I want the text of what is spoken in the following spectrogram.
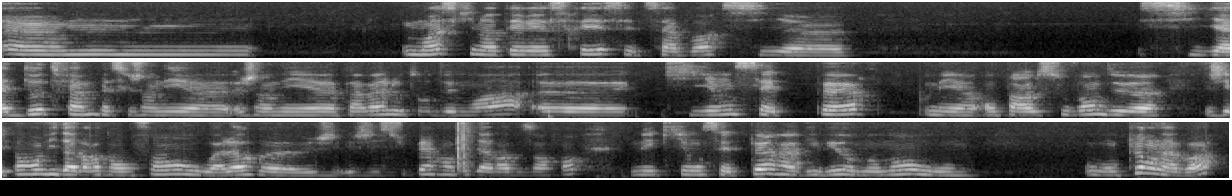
Euh, Moi, ce qui m'intéresserait, c'est de savoir si euh, s'il y a d'autres femmes, parce que j'en ai, j'en ai pas mal autour de moi, qui ont cette peur, mais on parle souvent de j'ai pas envie d'avoir d'enfants, ou alors j'ai super envie d'avoir des enfants, mais qui ont cette peur arriver au moment où où on peut en avoir,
